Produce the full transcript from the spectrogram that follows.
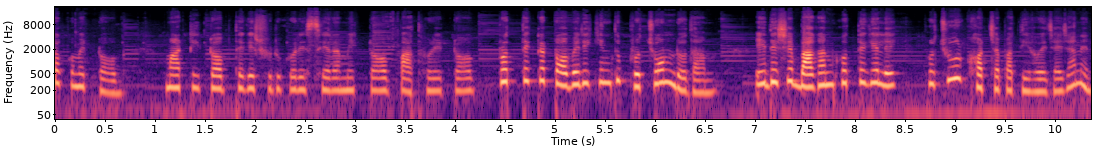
রকমের টব। মাটির টব থেকে শুরু করে সেরামিক টব, পাথরের টব, প্রত্যেকটা টবেরই কিন্তু প্রচণ্ড দাম। এই দেশে বাগান করতে গেলে প্রচুর খরচাপাতি হয়ে যায়, জানেন?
